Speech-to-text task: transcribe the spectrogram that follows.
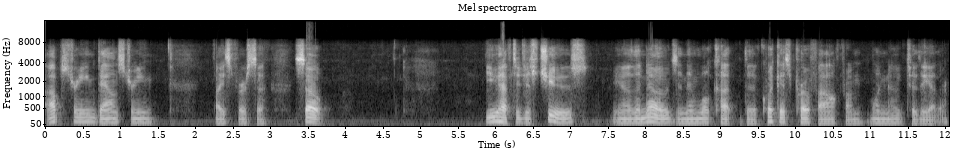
upstream, downstream, vice versa. So you have to just choose, you know, the nodes, and then we'll cut the quickest profile from one node to the other.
